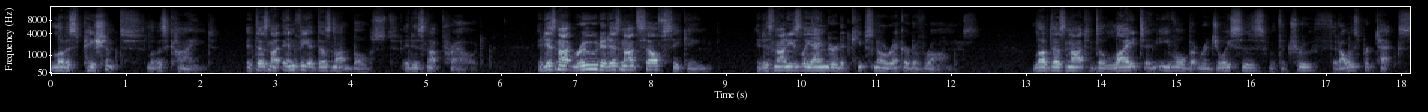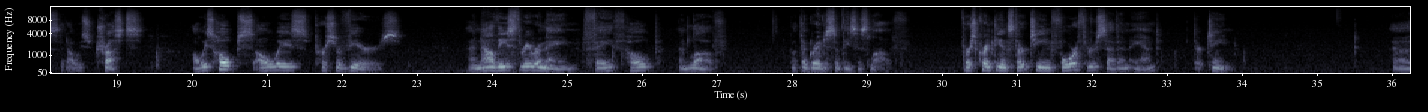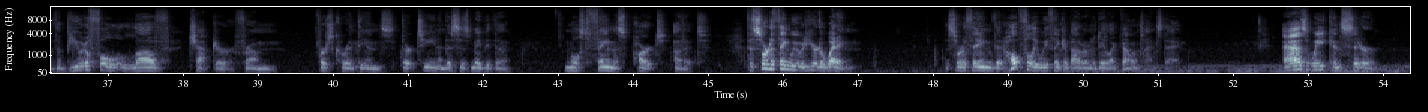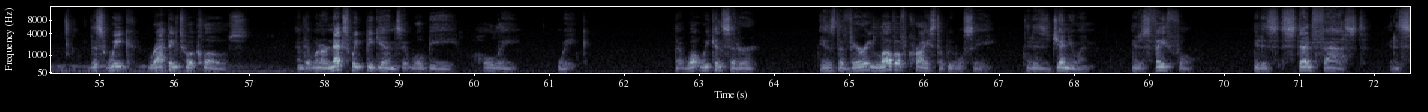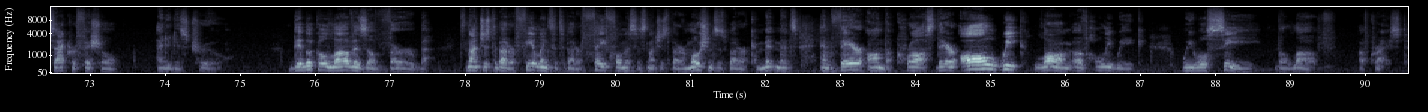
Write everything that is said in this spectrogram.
Love is patient, love is kind. It does not envy, it does not boast, it is not proud. It is not rude, it is not self seeking. It is not easily angered, it keeps no record of wrongs. Love does not delight in evil, but rejoices with the truth. It always protects, it always trusts, always hopes, always perseveres. And now these three remain faith, hope, and love. But the greatest of these is love. 1 Corinthians 13, 4 through 7 and 13. Uh, the beautiful love chapter from 1 Corinthians 13, and this is maybe the most famous part of it. The sort of thing we would hear at a wedding, the sort of thing that hopefully we think about on a day like Valentine's Day. As we consider this week wrapping to a close, and that when our next week begins, it will be Holy Week. That what we consider is the very love of Christ that we will see, that is genuine, it is faithful, it is steadfast, it is sacrificial, and it is true. Biblical love is a verb. It's not just about our feelings, it's about our faithfulness, it's not just about our emotions, it's about our commitments. And there on the cross, there all week long of Holy Week, we will see the love of Christ.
